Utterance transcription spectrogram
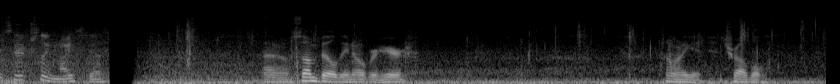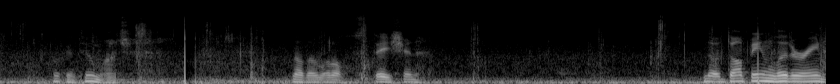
It's actually nice, yes. I don't know, some building over here. I don't want to get in trouble looking too much. Another little station. No dumping, littering.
